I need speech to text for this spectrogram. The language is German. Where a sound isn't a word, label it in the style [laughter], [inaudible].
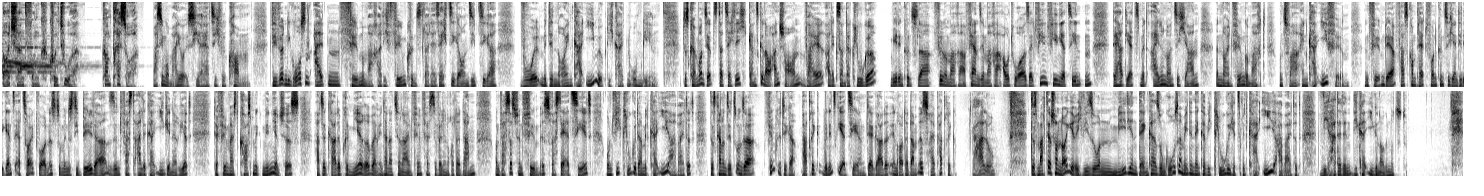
Deutschlandfunk Kultur Kompressor Massimo Maio ist hier, herzlich willkommen. Wie würden die großen alten Filmemacher, die Filmkünstler der 60er und 70er wohl mit den neuen KI-Möglichkeiten umgehen? Das können wir uns jetzt tatsächlich ganz genau anschauen, weil Alexander Kluge, Medienkünstler, Filmemacher, Fernsehmacher, Autor seit vielen, vielen Jahrzehnten. Der hat jetzt mit 91 Jahren einen neuen Film gemacht und zwar einen KI-Film. Ein Film, der fast komplett von künstlicher Intelligenz erzeugt worden ist. Zumindest die Bilder sind fast alle KI generiert. Der Film heißt Cosmic Miniatures, hatte gerade Premiere beim Internationalen Filmfestival in Rotterdam. Und was das für ein Film ist, was der erzählt und wie kluge da mit KI arbeitet, das kann uns jetzt unser Filmkritiker Patrick Wilinski erzählen, der gerade in Rotterdam ist. Hi Patrick. Ja, hallo. Das macht ja schon neugierig, wie so ein Mediendenker, so ein großer Mediendenker wie Kluge jetzt mit KI arbeitet. Wie hat er denn die KI genau genutzt?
